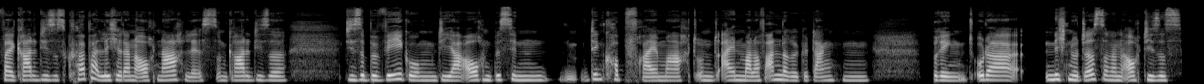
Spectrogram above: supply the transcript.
weil gerade dieses Körperliche dann auch nachlässt und gerade diese diese Bewegung, die ja auch ein bisschen den Kopf frei macht und einmal auf andere Gedanken bringt. Oder nicht nur das, sondern auch dieses,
